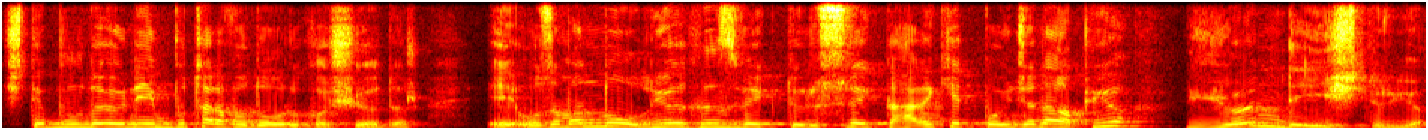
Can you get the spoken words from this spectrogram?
İşte burada örneğin bu tarafa doğru koşuyordur. E, o zaman ne oluyor? Hız vektörü sürekli hareket boyunca ne yapıyor? Yön değiştiriyor.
